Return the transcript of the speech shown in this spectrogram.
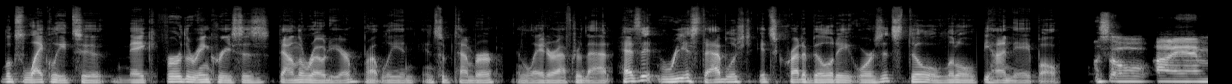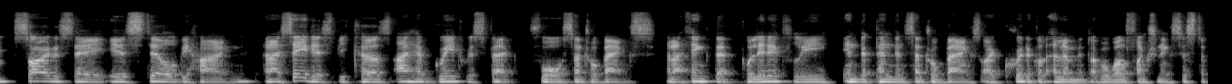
looks likely to make further increases down the road here, probably in, in September and later after that. Has it reestablished its credibility or is it still a little behind the eight ball? So I am sorry to say it is still behind. And I say this because I have great respect for central banks. And I think that politically independent central banks are a critical element of a well functioning system.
